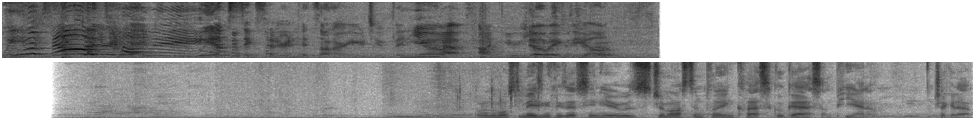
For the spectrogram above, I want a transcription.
We have 600 tell hits. me. We have 600 hits on our YouTube video. You have on your no big deal. One of the most amazing things I've seen here was Jim Austin playing classical gas on piano. Check it out.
